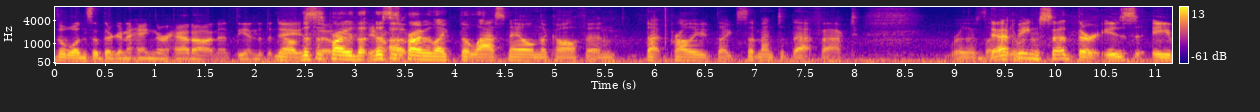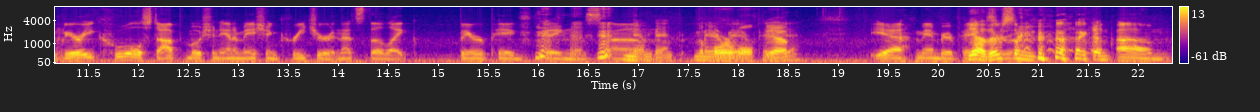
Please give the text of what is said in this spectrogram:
the ones that they're gonna hang their hat on at the end of the day. no, this is probably the, this is Uh, probably like the last nail in the coffin that probably like cemented that fact. Where there's like that being was- said, there is a very cool stop motion animation creature, and that's the like bear pig things. Um, Man, ban- the Mayor boar Bear wolf, Pig, yeah. yeah, man bear pig. Yeah, there's some- and- um,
